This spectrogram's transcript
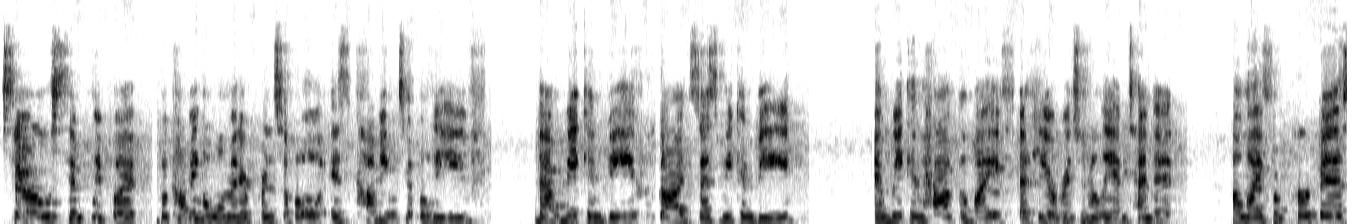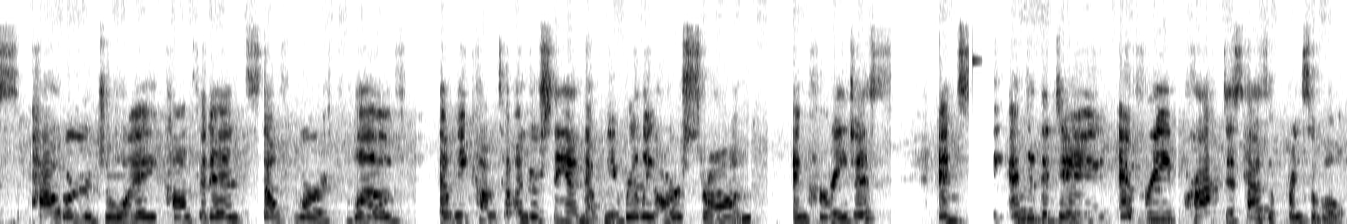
So simply put, becoming a woman of principle is coming to believe that we can be who God says we can be, and we can have the life that He originally intended a life of purpose, power, joy, confidence, self worth, love, that we come to understand that we really are strong and courageous. And at the end of the day, every practice has a principle.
